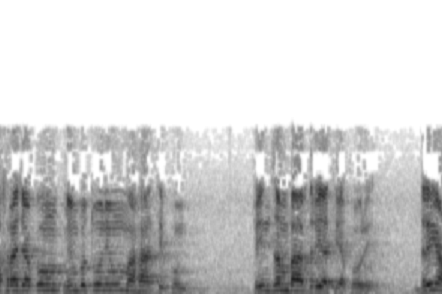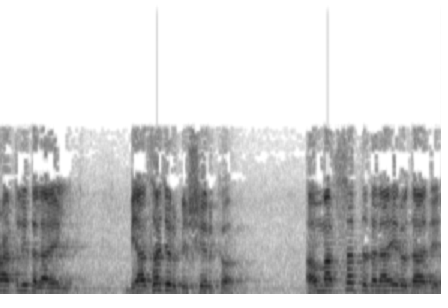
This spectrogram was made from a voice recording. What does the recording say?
اخرجکم من بطون امهاتکم پنځم باب دریاتیه پوری درې عقلي دلایل بیا زجر بالشرک او مقصد د دلایل دا دی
